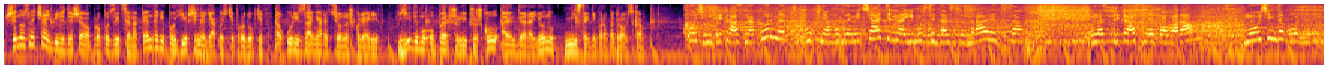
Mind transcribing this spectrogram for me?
Чи не означає більш дешева пропозиція на тендері погіршення якості продуктів та урізання раціону школярів? Їдемо у першу ліпшу школу АНД району міста Дніпропетровська. Очень прекрасно кормят, кухня замечательная, ему всегда все нравится. У нас прекрасные повара, мы очень довольны.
